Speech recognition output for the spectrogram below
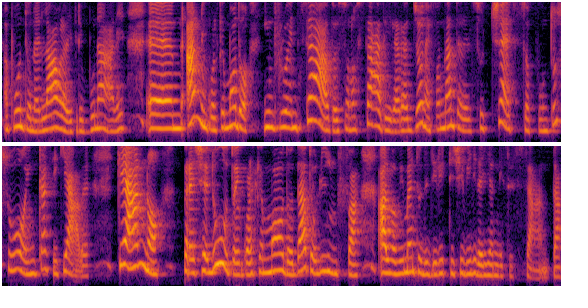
appunto nell'aula dei tribunali ehm, hanno in qualche modo influenzato e sono stati la ragione fondante del successo appunto suo in casi chiave che hanno preceduto in qualche modo, dato linfa al movimento dei diritti civili degli anni 60.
